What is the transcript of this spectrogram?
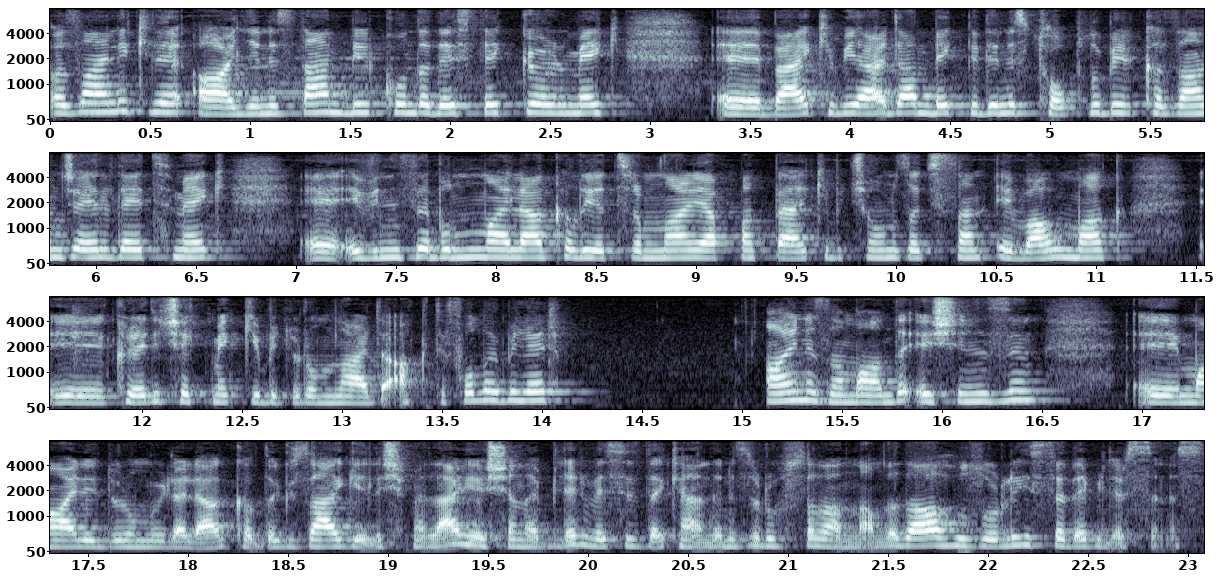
Özellikle ailenizden bir konuda destek görmek, e, belki bir yerden beklediğiniz toplu bir kazancı elde etmek, e, evinize bununla alakalı yatırımlar yapmak, belki birçoğunuz açısından ev almak, kredi çekmek gibi durumlarda aktif olabilir. Aynı zamanda eşinizin e, mali durumuyla alakalı da güzel gelişmeler yaşanabilir ve siz de kendinizi ruhsal anlamda daha huzurlu hissedebilirsiniz.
